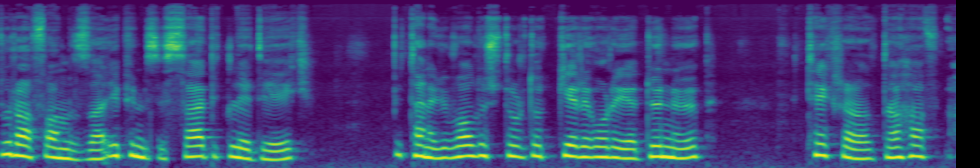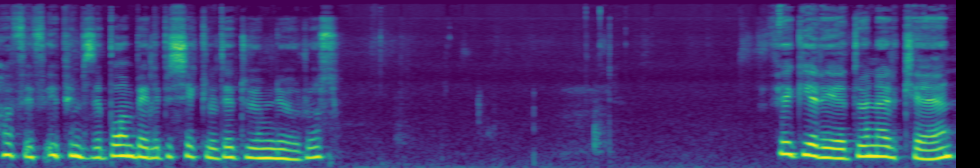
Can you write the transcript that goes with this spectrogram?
Surafamıza ipimizi sabitledik. Bir tane yuva oluşturduk. Geri oraya dönüp tekrar daha hafif ipimizi bombeli bir şekilde düğümlüyoruz. Ve geriye dönerken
